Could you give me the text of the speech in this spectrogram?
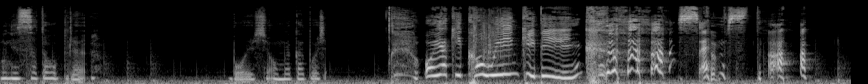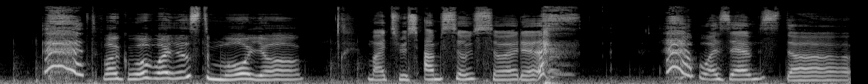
On jest za dobry. Boję się, omega, boję się. O, jaki kołinki ding! Zemsta! Twa głowa jest moja. Maciuś, I'm so sorry. Była zemsta.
